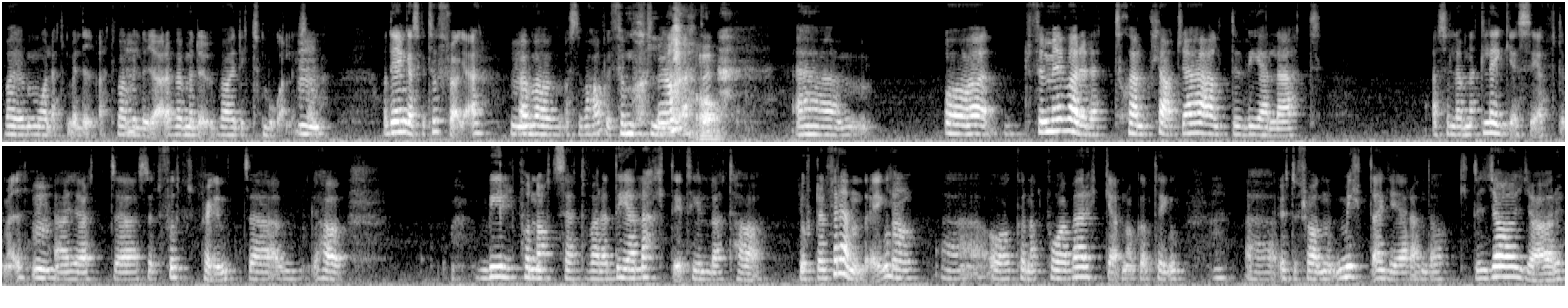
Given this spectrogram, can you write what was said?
vad är målet med livet? Vad vill du göra? Vem är du? Vad är ditt mål? Liksom? Mm. Och det är en ganska tuff fråga. Mm. Ja, vad, alltså, vad har vi för mål i livet? Ja. Och för mig var det rätt självklart. Jag har alltid velat alltså, lämna ett legacy efter mig. Mm. Jag gör ett, eh, så ett footprint. eh, har, vill på något sätt vara delaktig till att ha gjort en förändring. Ja. eh, och kunnat påverka någonting Mm. utifrån mitt agerande och det jag gör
